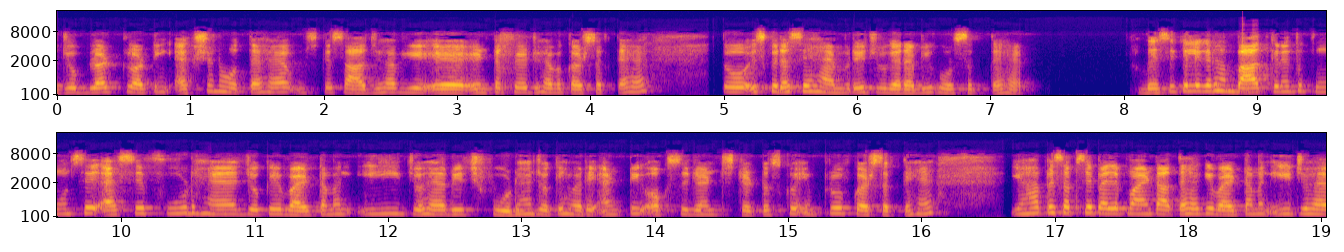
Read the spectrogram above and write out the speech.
जो ब्लड क्लॉटिंग एक्शन होता है, उसके साथ जो है ये इंटरफेयर जो है वो कर सकता है। तो इस वजह से हेमरेज वगैरह भी हो सकता है। बेसिकली अगर हम बात करें तो कौन से ऐसे फ़ूड हैं जो कि विटामिन ई जो है रिच फ़ूड हैं, जो कि हमारे एंटीऑक्सीडेंट स्टेटस को इम्प्रूव कर सकते हैं? यहाँ पे सबसे पहले पॉइंट आता है कि विटामिन ई e जो है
